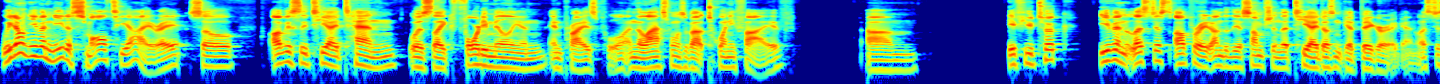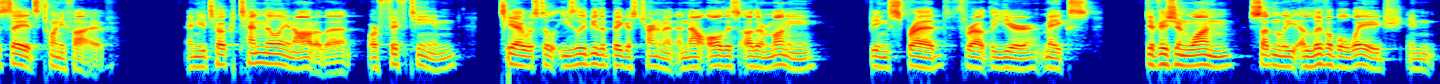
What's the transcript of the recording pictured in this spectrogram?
we don't even need a small TI, right? So obviously TI 10 was like 40 million in prize pool, and the last one was about 25. Um, if you took even let's just operate under the assumption that TI doesn't get bigger again. Let's just say it's 25, and you took 10 million out of that or 15. TI would still easily be the biggest tournament, and now all this other money being spread throughout the year makes Division One suddenly a livable wage in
